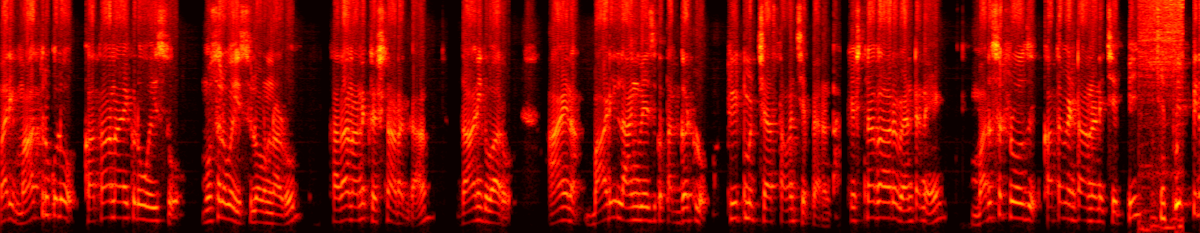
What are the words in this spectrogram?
మరి మాతృకులో కథానాయకుడు వయసు ముసలి వయసులో ఉన్నాడు. కథానాన్ని కృష్ణ అడగ్గా దానికి వారు ఆయన బాడీ లాంగ్వేజ్కు తగ్గట్లు ట్రీట్మెంట్ చేస్తామని చెప్పారంట. కృష్ణ గారు వెంటనే మరుసటి రోజు కథ వింటానని చెప్పి చెప్పు. చెప్పిన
